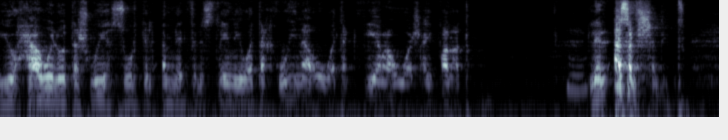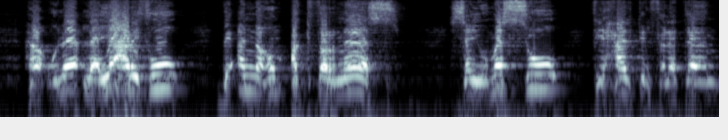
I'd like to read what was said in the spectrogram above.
يحاول تشويه صورة الأمن الفلسطيني وتخوينه وتكفيره وشيطنته. للأسف الشديد هؤلاء لا يعرفوا بأنهم أكثر ناس سيمسوا في حالة الفلتان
